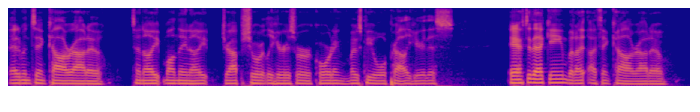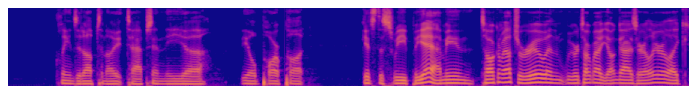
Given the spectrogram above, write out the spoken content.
Edmonton, Colorado tonight, Monday night. Drops shortly here as we're recording. Most people will probably hear this after that game, but I, I think Colorado cleans it up tonight, taps in the uh, the old par putt, gets the sweep. But yeah, I mean, talking about Giroux and we were talking about young guys earlier, like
